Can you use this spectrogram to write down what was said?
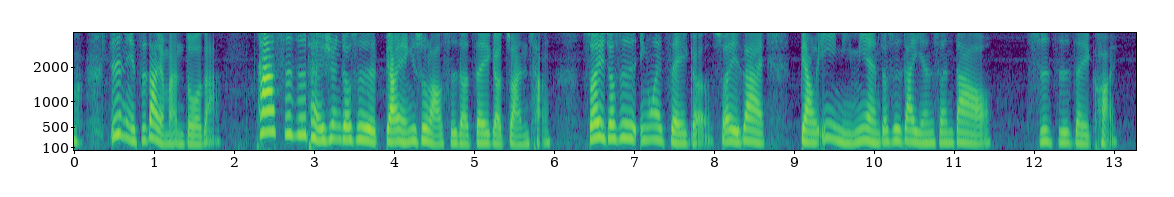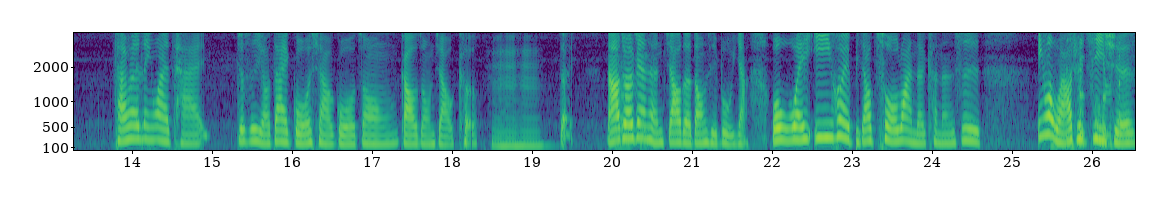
其实你知道也蛮多的啊、他师资培训就是表演艺术老师的这一个专长，所以就是因为这一个，所以在表意里面就是在延伸到师资这一块，才会另外才就是有在国小、国中、高中教课。嗯哼哼，对然后就会变成教的东西不一样。我唯一会比较错乱的，可能是因为我要去记学，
